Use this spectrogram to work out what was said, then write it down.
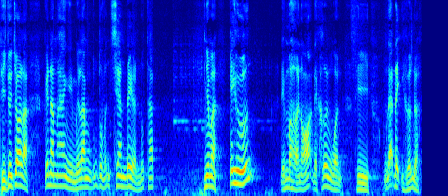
Thì tôi cho là cái năm 2015 chúng tôi vẫn xem đây là nút thắt. Nhưng mà cái hướng để mở nó, để khơi nguồn thì cũng đã định hướng được.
